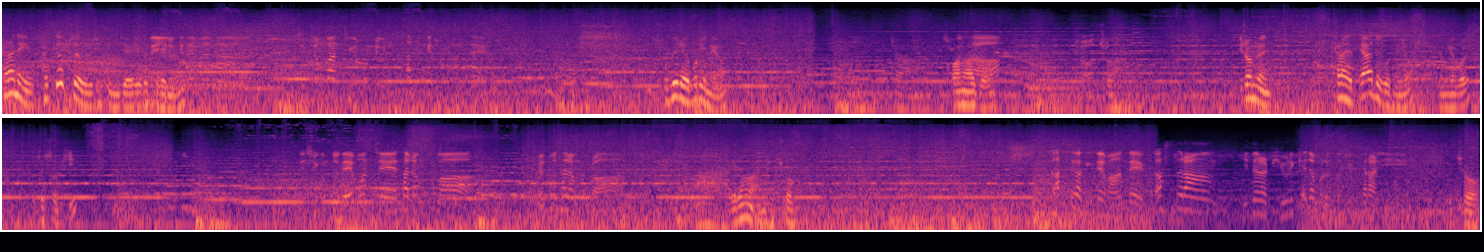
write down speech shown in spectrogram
테란이 할 게 없어요, 지금 이제 이렇게 근데 이렇게 되면. 되면은 집중관 지금 병력이 좀 사는 게 좋긴 한데 소비를 해버리네요. 자, 소환하죠. 그렇죠. 좋아. 이러면 테란이 떼야 되거든요, 병력을. 어쩔 수 없이. 지금도 네 번째 사령부가 궤도 사령부라 아, 이러면 안 좋죠. 가스가 굉장히 많은데 가스랑 미네랄 비율이 깨져버렸어 지금 테란이 그쵸.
